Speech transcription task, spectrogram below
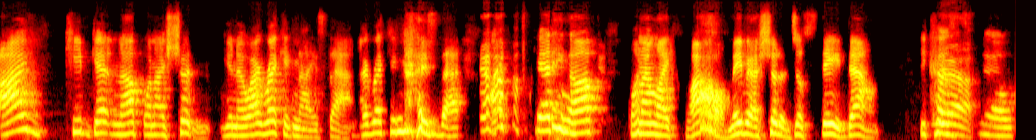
I keep getting up when I shouldn't. You know, I recognize that. I recognize that. I'm getting up when I'm like, wow, maybe I should have just stayed down because Yeah. you know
